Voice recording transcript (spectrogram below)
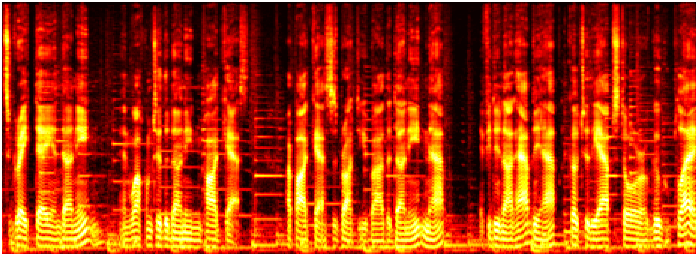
It's a great day in Dunedin, and welcome to the Dunedin Podcast. Our podcast is brought to you by the Dunedin app. If you do not have the app, go to the App Store or Google Play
